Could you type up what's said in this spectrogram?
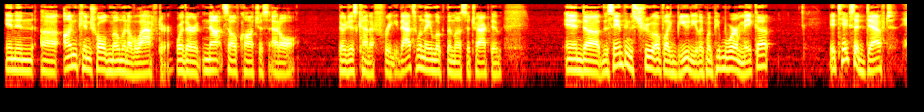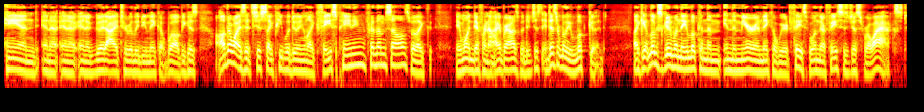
in an uh, uncontrolled moment of laughter where they're not self conscious at all. They're just kind of free. That's when they look the most attractive. And uh, the same thing is true of like beauty. Like when people wear makeup, it takes a deft hand and a, and a, and a good eye to really do makeup well because otherwise it's just like people doing like face painting for themselves where like they want different eyebrows but it just it doesn't really look good. Like it looks good when they look in the in the mirror and make a weird face but when their face is just relaxed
